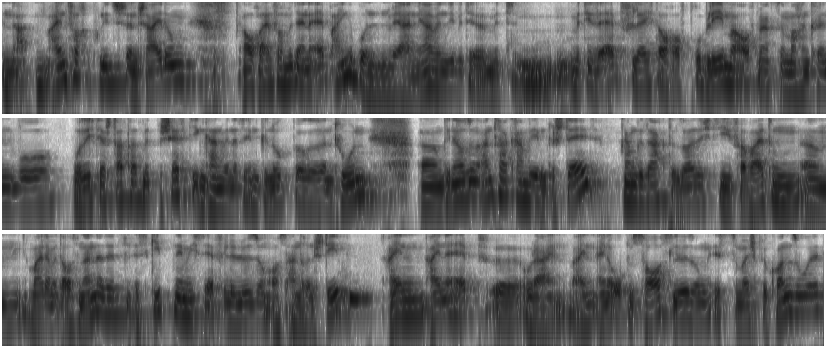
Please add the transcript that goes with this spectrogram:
in einfache politische Entscheidungen auch einfach mit einer App eingebunden werden? Ja, wenn Sie mit, mit, mit dieser App vielleicht auch auf Probleme aufmerksam machen können, wo, wo sich der Stadtrat mit beschäftigen kann, wenn das eben genug Bürgerinnen tun. Ähm, genau so einen Antrag haben wir eben gestellt, haben gesagt, da soll sich die Verwaltung ähm, mal damit auseinandersetzen. Es gibt nämlich sehr viele Lösungen aus anderen Städten. Ein, eine App äh, oder ein, ein, eine Open-Source-Lösung ist zum Beispiel Consul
